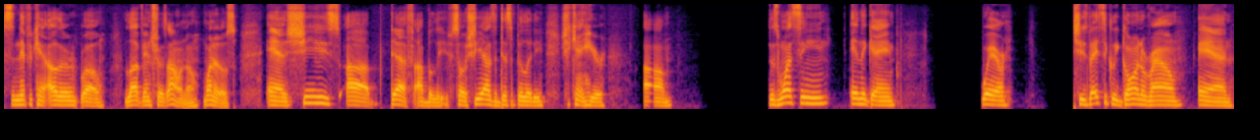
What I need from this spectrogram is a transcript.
significant other, well, love interest. I don't know, one of those. And she's uh deaf, I believe. So she has a disability. She can't hear. Um, there's one scene in the game where she's basically going around and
